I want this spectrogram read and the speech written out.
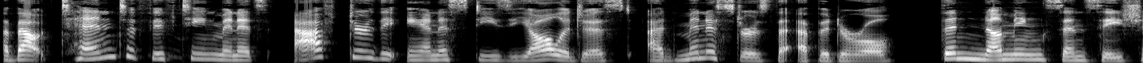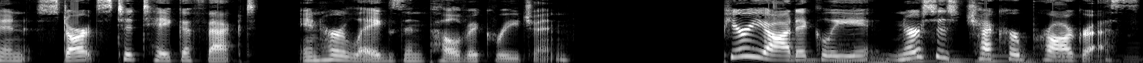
About 10 to 15 minutes after the anesthesiologist administers the epidural, the numbing sensation starts to take effect in her legs and pelvic region. Periodically, nurses check her progress,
